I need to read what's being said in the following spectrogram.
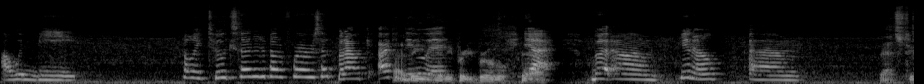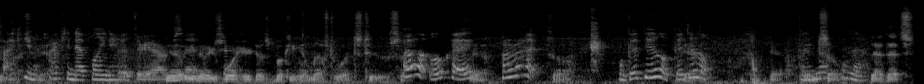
I wouldn't be probably too excited about a four-hour set, but I, I could that'd be, do that'd be pretty brutal. Yeah, but um, you know, um, That's too I much. can, yeah. I can definitely do a three-hour You know, set. you know, your sure. boy here does booking at Leftwoods too. So, Oh, okay. Yeah. All right. so Well, good deal. Good deal. yeah. And so that. that that's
